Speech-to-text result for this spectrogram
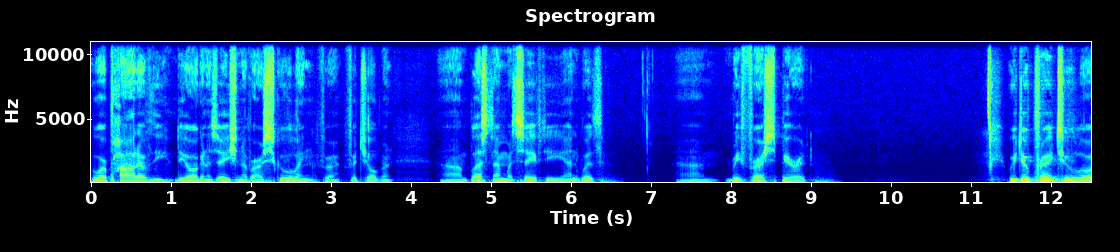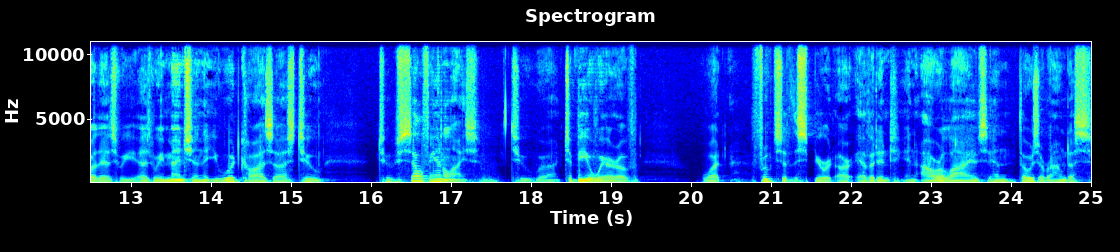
who are part of the, the organization of our schooling for, for children. Um, bless them with safety and with um, refreshed spirit. We do pray too, Lord, as we as we mentioned, that you would cause us to to self-analyze, to uh, to be aware of what fruits of the Spirit are evident in our lives and those around us.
